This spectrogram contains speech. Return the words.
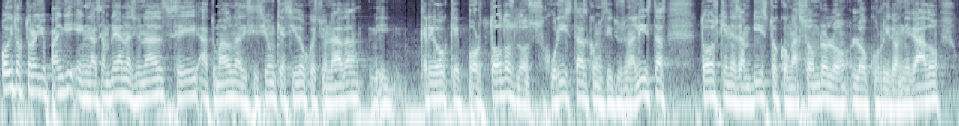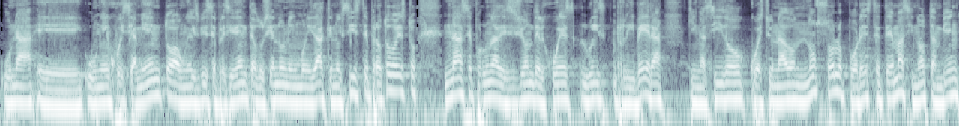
Hoy, doctora Yupangui, en la Asamblea Nacional se ha tomado una decisión que ha sido cuestionada y creo que por todos los juristas, constitucionalistas, todos quienes han visto con asombro lo, lo ocurrido, han negado una, eh, un enjuiciamiento a un ex vicepresidente aduciendo una inmunidad que no existe, pero todo esto nace por una decisión del juez Luis Rivera, quien ha sido cuestionado no solo por este tema, sino también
